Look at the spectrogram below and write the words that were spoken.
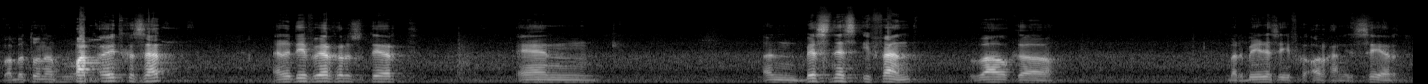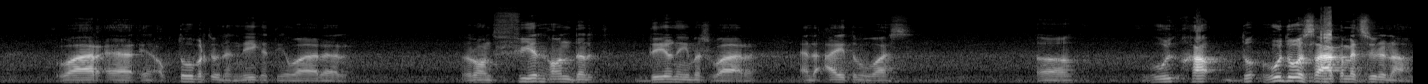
We hebben toen een pad uitgezet en het heeft weer geresulteerd in een business event welke Barbados heeft georganiseerd, waar er in oktober 2019 waren er rond 400 deelnemers waren en de item was uh, hoe, hoe doen we zaken met Suriname?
